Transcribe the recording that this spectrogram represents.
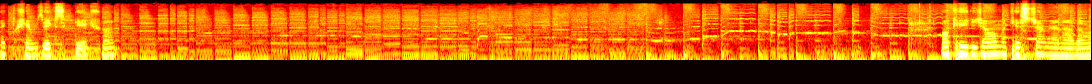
pek bir şeyimiz eksik değil şu an. Okey diyeceğim ama keseceğim yani adamı.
